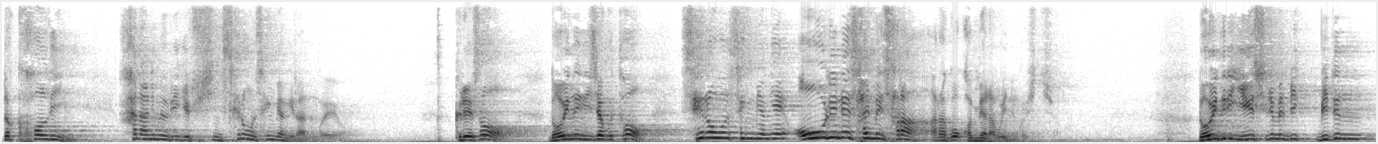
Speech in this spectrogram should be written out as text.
The calling. 하나님이 우리에게 주신 새로운 생명이라는 거예요. 그래서 너희는 이제부터 새로운 생명에 어울리는 삶을 살아라고 권면하고 있는 것이죠. 너희들이 예수님을 믿은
